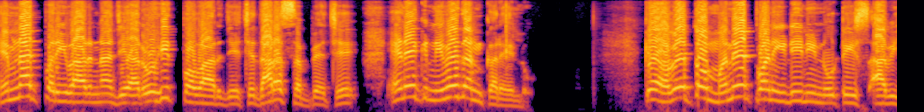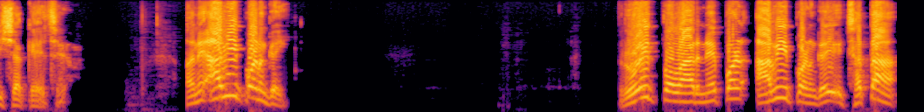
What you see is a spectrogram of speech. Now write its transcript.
એમના જ પરિવારના જે આ રોહિત પવાર જે છે, ધારાસભ્ય છે, એણે એક નિવેદન કરેલું કે હવે તો મને પણ ઈડીની નોટિસ આવી શકે છે. અને આવી પણ ગઈ. રોહિત પવારને પણ આવી પણ ગઈ, છતાં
